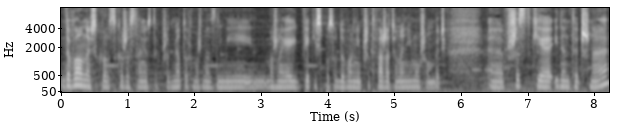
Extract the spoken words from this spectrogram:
dowolność w skorzystaniu z tych przedmiotów, można z nimi, można je w jakiś sposób dowolnie przetwarzać, one nie muszą być e, wszystkie identyczne.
